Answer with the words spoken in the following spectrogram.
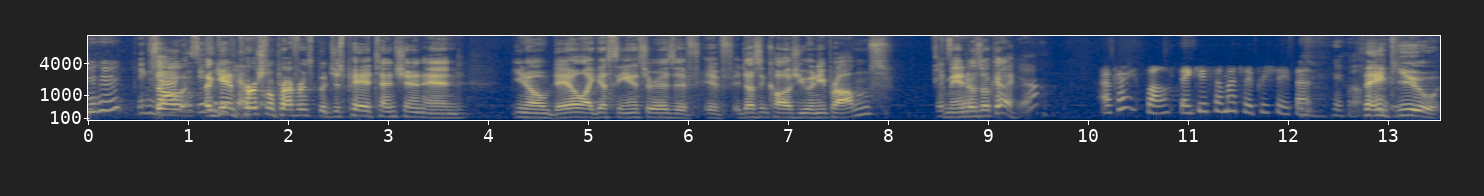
Mm-hmm. Exactly. So you have to be again, personal preference, but just pay attention. And you know, Dale, I guess the answer is if if it doesn't cause you any problems, It's Commando's great. okay. Yeah. Okay, well, thank you so much. I appreciate that. Thank you.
